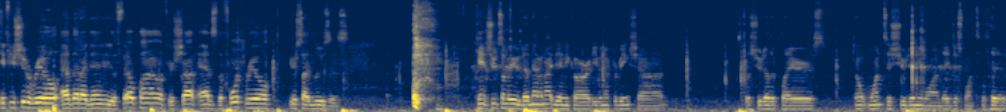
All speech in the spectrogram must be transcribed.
If you shoot a reel, add that identity to the fail pile. If your shot adds the fourth reel, your side loses. Can't shoot somebody who doesn't have an identity card even after being shot. Still shoot other players. Don't want to shoot anyone, they just want to live.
